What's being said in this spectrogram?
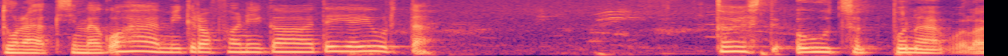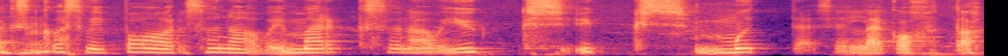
tuleksime kohe mikrofoniga teie juurde tõesti õudselt põnev oleks mm -hmm. kasvõi paar sõna või märksõna või üks, üks mõte selle kohta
